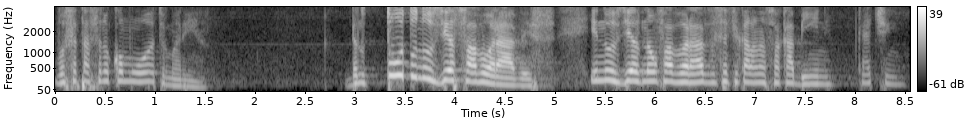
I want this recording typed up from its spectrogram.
você está sendo como o outro, Marinha. Dando tudo nos dias favoráveis. E nos dias não favoráveis você fica lá na sua cabine, quietinho.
